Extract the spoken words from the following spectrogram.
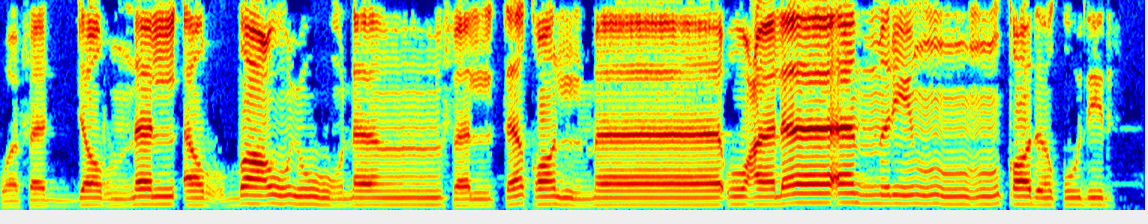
وَفَجَّرْنَا الْأَرْضَ عُيُونًا فَالْتَقَى الْمَاءُ عَلَىٰ أَمْرٍ قَدْ قُدِرَ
